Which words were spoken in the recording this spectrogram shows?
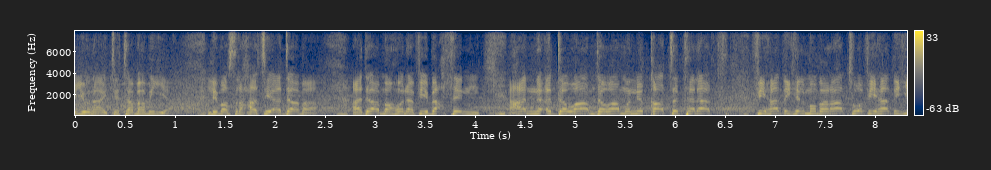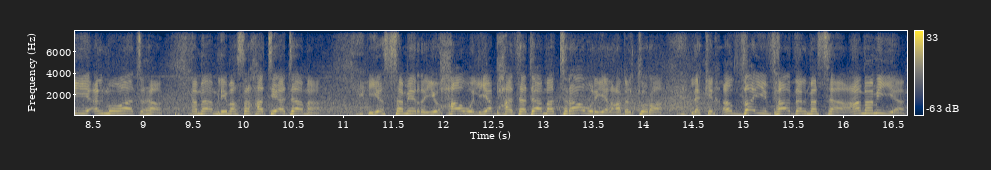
يونايتد أمامية لمصلحة أداما أداما هنا في بحث عن الدوام دوام النقاط الثلاث في هذه المباراة وفي هذه المواجهة. أمام لمصلحة أداما يستمر يحاول يبحث أداما تراوري يلعب الكرة. لكن الضيف هذا المساء أمامية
